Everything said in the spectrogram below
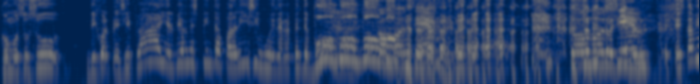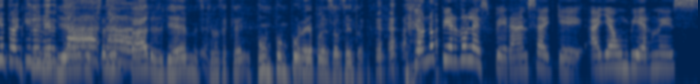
como Susu dijo al principio, ay, el viernes pinta padrísimo y de repente, ¡boom, boom, boom! Como boom". siempre. Está bien Como tranquilo. Está bien tranquilo el viernes. viernes, ¡tas, está bien padre el viernes, que no sé qué. Pum, pum, pum, allá por el salsito. Yo no pierdo la esperanza de que haya un viernes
